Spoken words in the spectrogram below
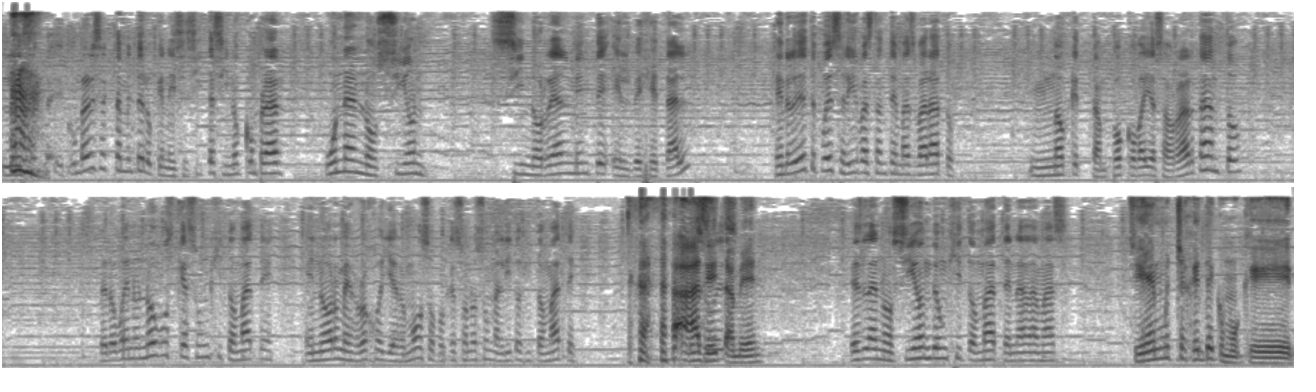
comprar exactamente lo que necesitas y no comprar una noción, sino realmente el vegetal, en realidad te puede salir bastante más barato. No que tampoco vayas a ahorrar tanto. Pero bueno, no busques un jitomate enorme, rojo y hermoso, porque eso no es un maldito jitomate. ah, sí, es- también. Es la noción de un jitomate nada más. Sí, hay mucha gente como que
